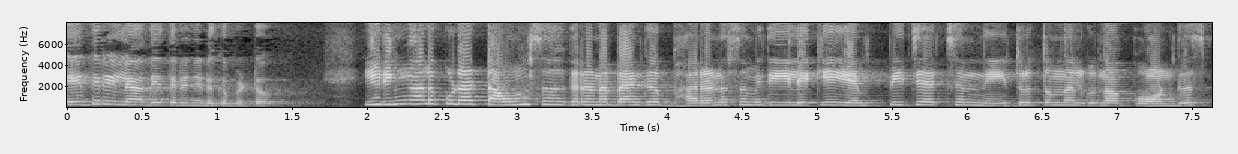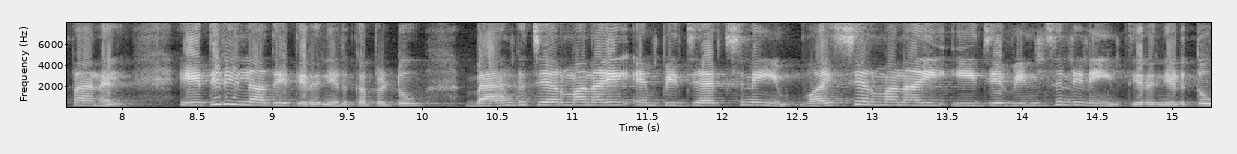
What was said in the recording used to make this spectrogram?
എതിരില്ലാതെ തിരഞ്ഞെടുക്കപ്പെട്ടു. ഇരിങ്ങാലക്കുട ടൗൺ സഹകരണ ബാങ്ക് ഭരണസമിതിയിലേക്ക് എം പി ജാക്സൺ നേതൃത്വം നൽകുന്ന കോൺഗ്രസ് പാനൽ എതിരില്ലാതെ തിരഞ്ഞെടുക്കപ്പെട്ടു. ബാങ്ക് ചെയർമാനായി എം പി ജാക്സനെയും വൈസ് ചെയർമാനായി ഇ ജെ വിൻസെന്റിനെയും തിരഞ്ഞെടുത്തു.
